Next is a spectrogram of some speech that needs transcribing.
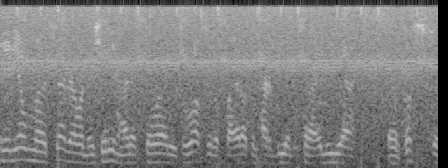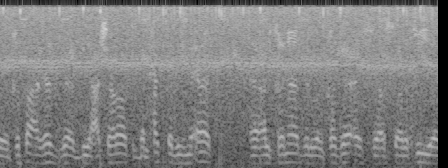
اليوم السابع والعشرين على التوالي تواصل الطائرات الحربية الإسرائيلية قصف قطاع غزة بعشرات بل حتى بمئات القنابل والقذائف الصاروخية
